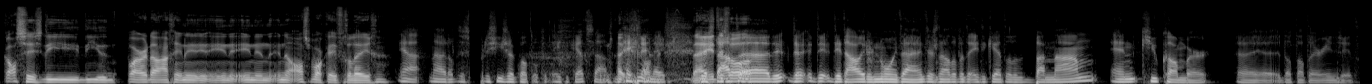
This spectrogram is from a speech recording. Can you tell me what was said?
kassis die, die een paar dagen in, in, in, in, een, in een asbak heeft gelegen. Ja, nou, dat is precies ook wat op het etiket staat. Nee, Nee, nee, nee. Er staat, wel... eh, de- de- de- dit haal je er nooit uit. Er staat op het etiket dat het banaan en cucumber, dat dat erin zit.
